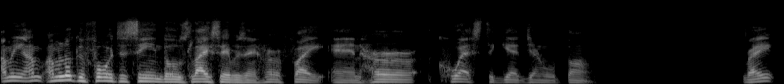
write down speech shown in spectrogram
I mean, I'm I'm looking forward to seeing those lightsabers in her fight and her quest to get General Thrawn. Right?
